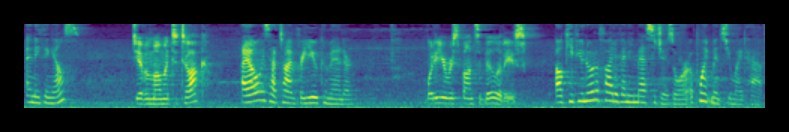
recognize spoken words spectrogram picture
Anything else? Do you have a moment to talk? I always have time for you, Commander. What are your responsibilities? I'll keep you notified of any messages or appointments you might have.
